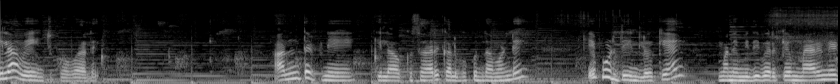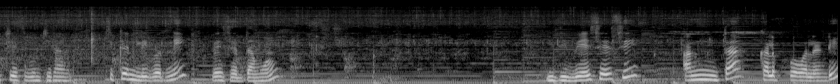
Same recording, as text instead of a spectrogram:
ఇలా వేయించుకోవాలి. అంతటిని ఇలా ఒకసారి కలుపుకుందామండి. ఇప్పుడు దీనిలోకే మనం ఇది వరకే మ్యారినేట్ చేసి ఉంచిన చికెన్ లివర్ని వేసేద్దాము. ఇది వేసేసి అంతా కలుపుకోవాలండి.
